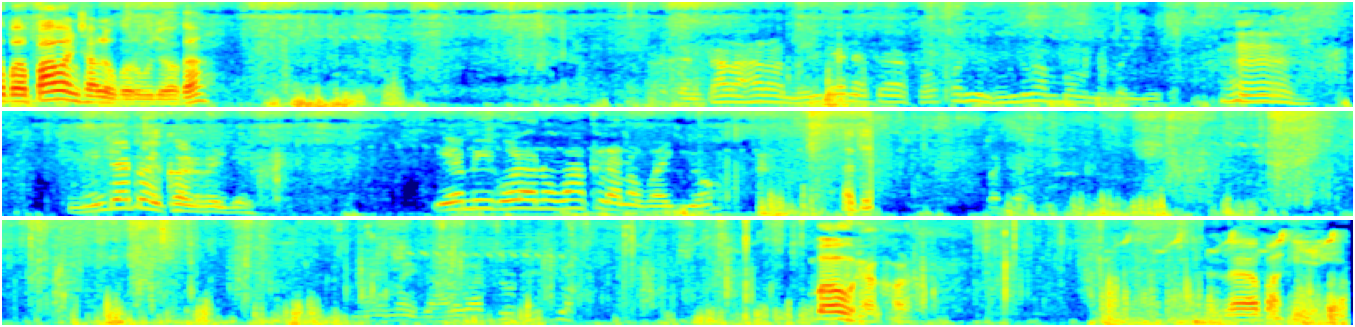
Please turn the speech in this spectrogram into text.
કે પાવન ચાલુ કરવું જો કા? કંટાળા હારા મીંડે ને તો છોકરીઓ મીંડવામાં બહુ નંબર ગયું છે મીંડે તો ખડ રહી જાય. એમ ઈ ગોળાનો વાંકલાનો ભાઈ ગયો હતી એમાં ઝાડવા તો થઈ ગયા બહુ હેખળ એટલે પાકી જાય.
